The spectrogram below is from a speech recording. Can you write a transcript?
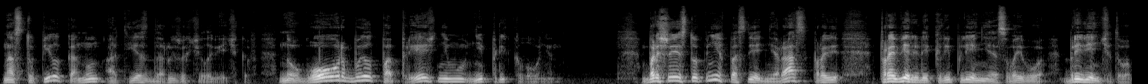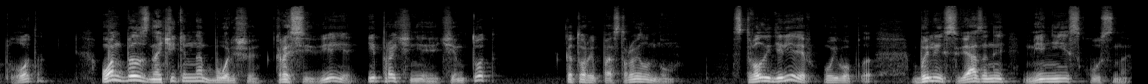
Наступил канун отъезда рыжих человечков, но Гоур был по-прежнему непреклонен. Большие ступни в последний раз проверили крепление своего бревенчатого плота. Он был значительно больше, красивее и прочнее, чем тот, который построил Нум. Стволы деревьев у его были связаны менее искусно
